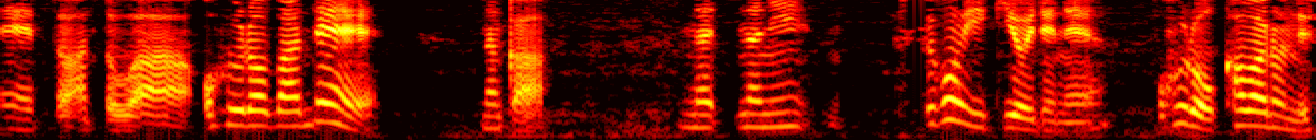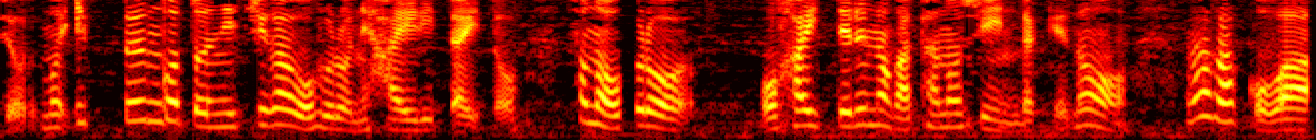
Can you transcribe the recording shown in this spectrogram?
えっ、ー、と、あとは、お風呂場で、なんか、な、なに、すごい勢いでね、お風呂変わるんですよ。もう1分ごとに違うお風呂に入りたいと。そのお風呂を入ってるのが楽しいんだけど、我が子は、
